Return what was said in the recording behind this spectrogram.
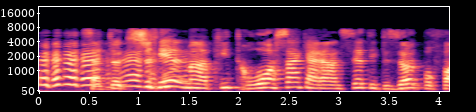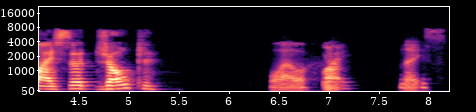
Ça t'a-tu réellement pris 347 épisodes pour faire ça, joke? Wow, Ouais. nice.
